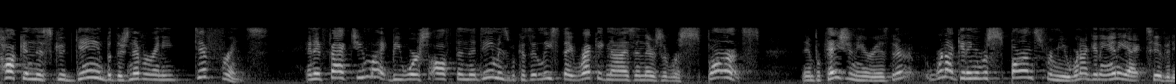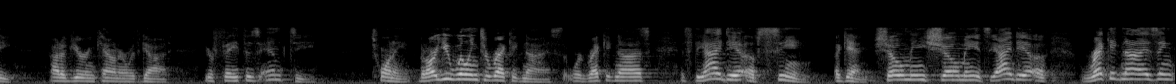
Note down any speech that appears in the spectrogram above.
talking this good game, but there's never any difference. And in fact, you might be worse off than the demons because at least they recognize and there's a response the implication here is we're not getting a response from you. We're not getting any activity out of your encounter with God. Your faith is empty. 20. But are you willing to recognize? The word recognize, it's the idea of seeing. Again, show me, show me. It's the idea of recognizing,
